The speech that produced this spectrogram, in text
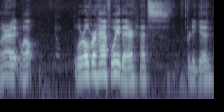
Alright, well, we're over halfway there. That's pretty good.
